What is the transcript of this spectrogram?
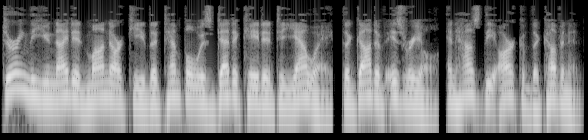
During the United Monarchy the temple was dedicated to Yahweh, the God of Israel, and housed the Ark of the Covenant.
